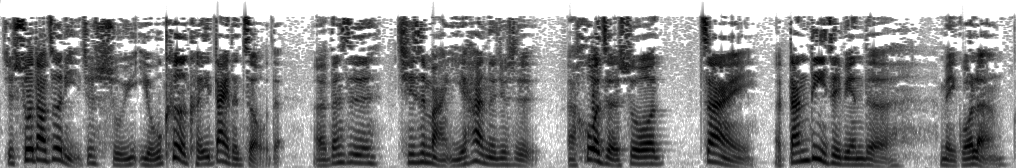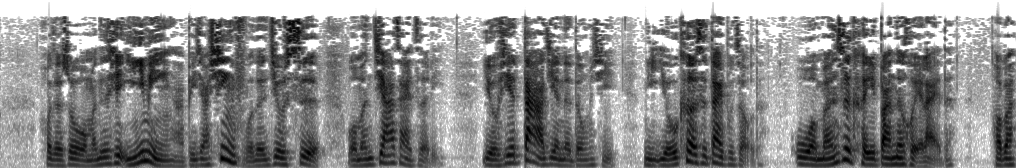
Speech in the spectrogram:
就说到这里就属于游客可以带得走的，呃，但是其实蛮遗憾的，就是啊，或者说。在呃当地这边的美国人，或者说我们这些移民啊，比较幸福的就是我们家在这里，有些大件的东西你游客是带不走的，我们是可以搬得回来的，好吧？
